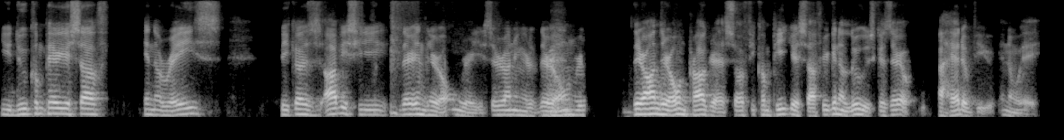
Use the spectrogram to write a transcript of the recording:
you do compare yourself in a race because obviously they're in their own race they're running their Yeah. own they're on their own progress. So if you compete yourself you're going to lose because they're ahead of you in a way.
